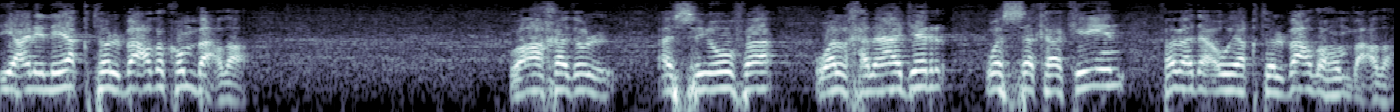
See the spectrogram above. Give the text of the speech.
يعني ليقتل بعضكم بعضا. وأخذوا السيوف والخناجر والسكاكين فبدأوا يقتل بعضهم بعضا.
